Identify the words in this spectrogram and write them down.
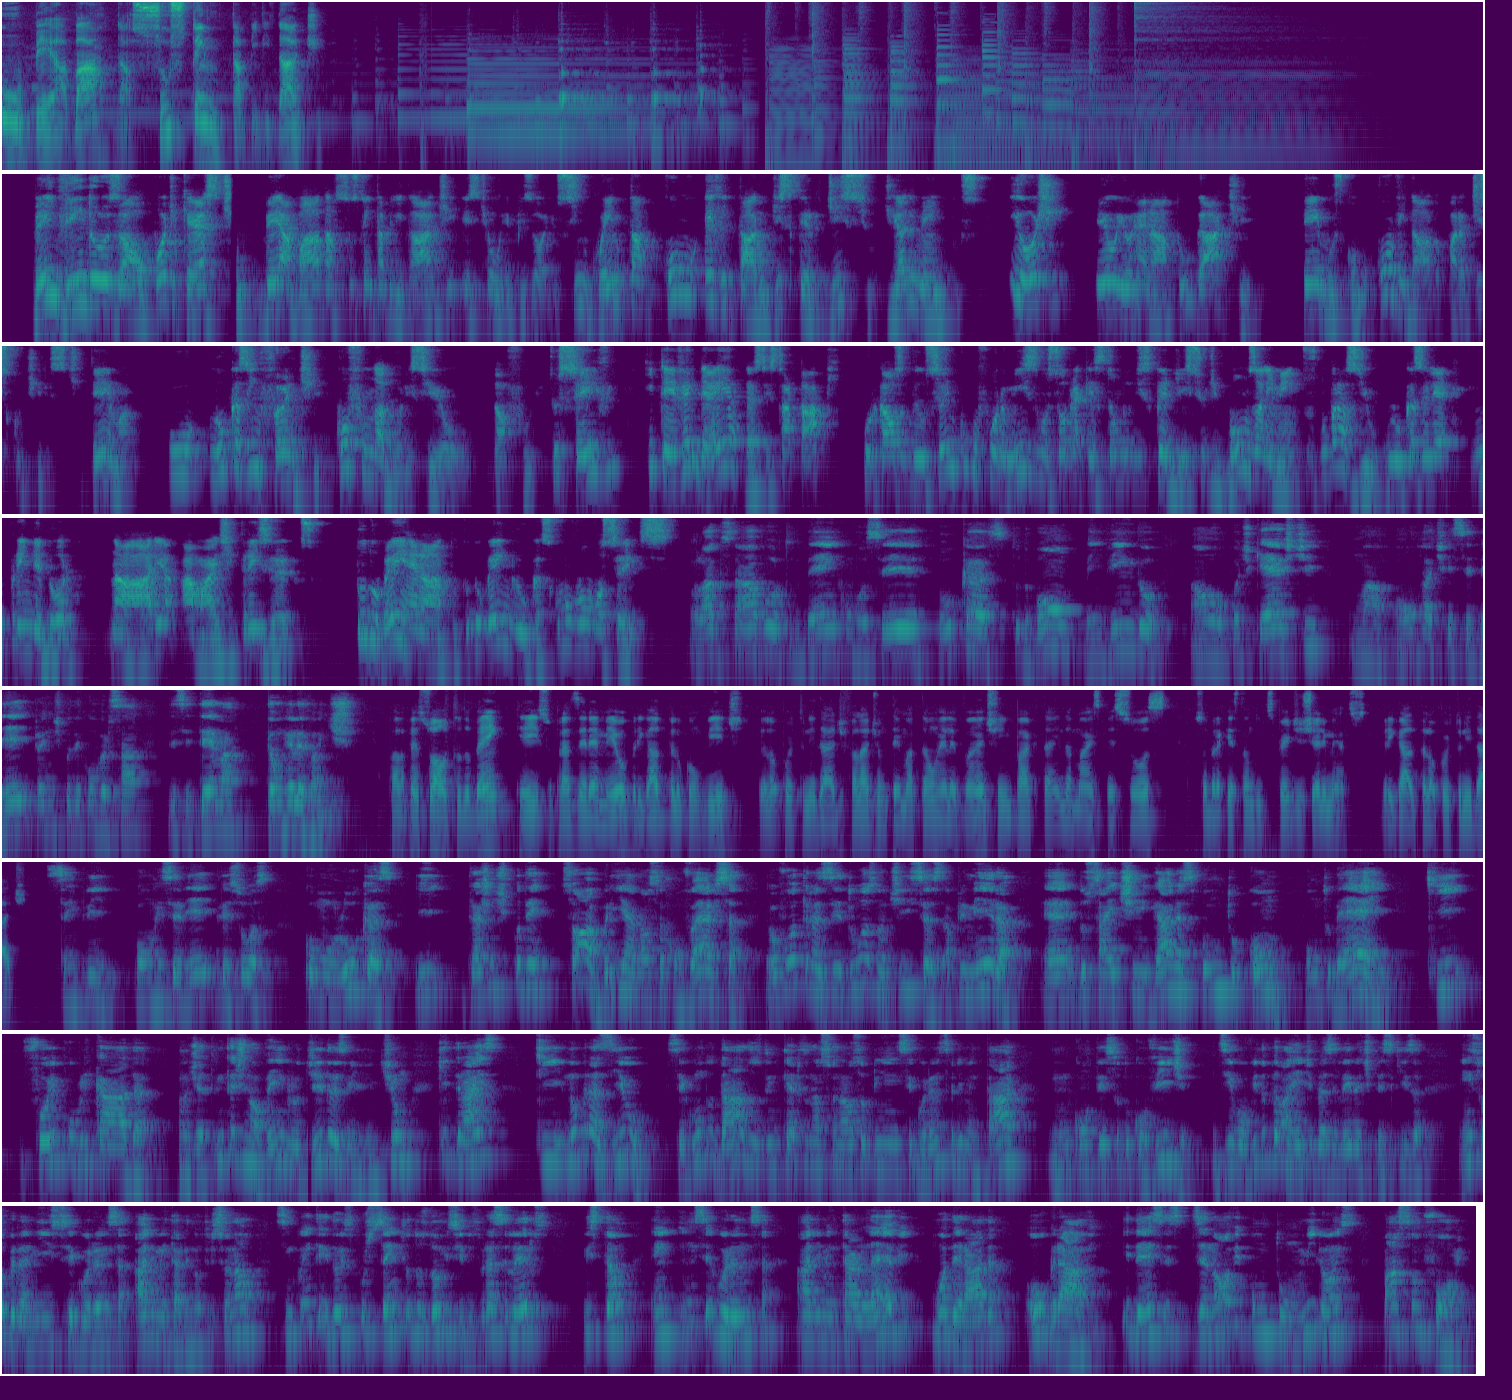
O beabá da sustentabilidade. Bem-vindos ao podcast Beabá da Sustentabilidade. Este é o episódio 50, Como evitar o desperdício de alimentos. E hoje, eu e o Renato Ugatti temos como convidado para discutir este tema o Lucas Infante, cofundador e CEO da Food to Save, que teve a ideia dessa startup por causa do seu inconformismo sobre a questão do desperdício de bons alimentos no Brasil. O Lucas ele é empreendedor na área há mais de três anos. Tudo bem, Renato? Tudo bem, Lucas? Como vão vocês? Olá, Gustavo. Tudo bem com você? Lucas, tudo bom? Bem-vindo ao podcast. Uma honra te receber para a gente poder conversar desse tema tão relevante. Fala pessoal, tudo bem? Que isso, o prazer é meu. Obrigado pelo convite, pela oportunidade de falar de um tema tão relevante e impactar ainda mais pessoas sobre a questão do desperdício de alimentos. Obrigado pela oportunidade. Sempre bom receber pessoas como o Lucas e para a gente poder só abrir a nossa conversa, eu vou trazer duas notícias. A primeira é do site migalhas.com.br, que foi publicada no dia 30 de novembro de 2021, que traz que no Brasil, segundo dados do Inquérito Nacional sobre Insegurança Alimentar, em contexto do Covid, desenvolvido pela Rede Brasileira de Pesquisa em Soberania e Segurança Alimentar e Nutricional, 52% dos domicílios brasileiros estão em insegurança alimentar leve, moderada ou grave, e desses, 19,1 milhões passam fome.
